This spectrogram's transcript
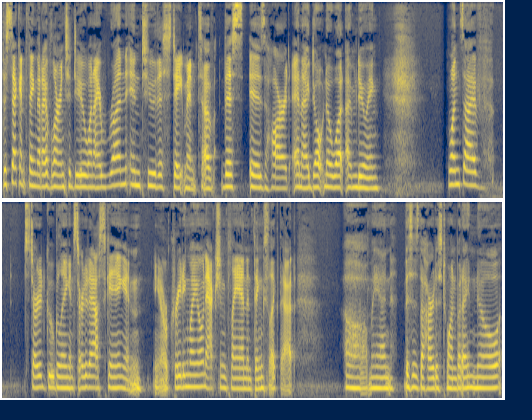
The second thing that I've learned to do when I run into this statement of this is hard and I don't know what I'm doing, once I've started Googling and started asking and, you know, creating my own action plan and things like that, oh man, this is the hardest one, but I know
